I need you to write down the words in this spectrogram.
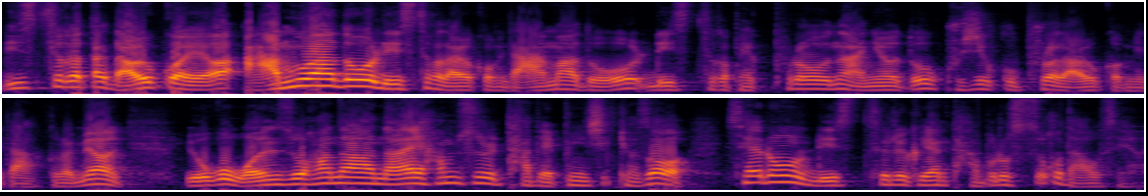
리스트가 딱 나올 거예요. 아마도 리스트가 나올 겁니다. 아마도 리스트가 100%는 아니어도 99% 나올 겁니다. 그러면 요거 원소 하나하나의 함수를 다 매핑시켜서 새로운 리스트를 그냥 답으로 쓰고 나오세요.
